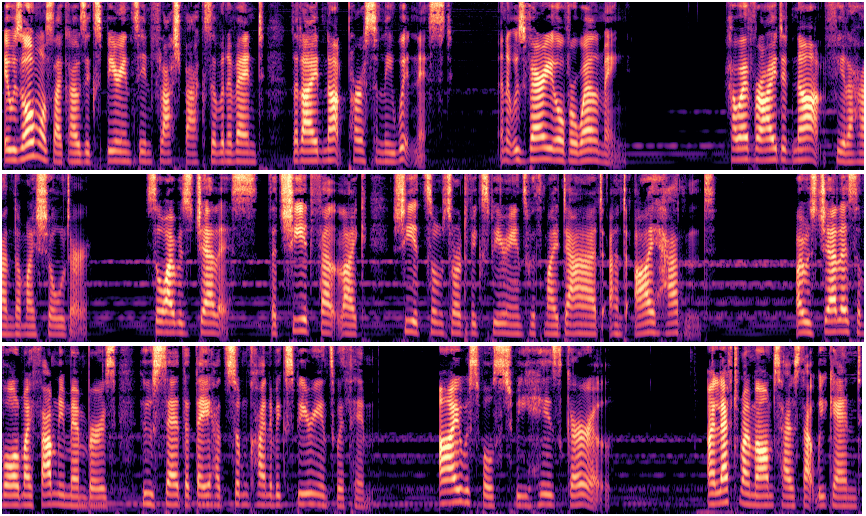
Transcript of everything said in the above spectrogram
It was almost like I was experiencing flashbacks of an event that I had not personally witnessed, and it was very overwhelming. However, I did not feel a hand on my shoulder, so I was jealous that she had felt like she had some sort of experience with my dad and I hadn't. I was jealous of all my family members who said that they had some kind of experience with him. I was supposed to be his girl. I left my mom's house that weekend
